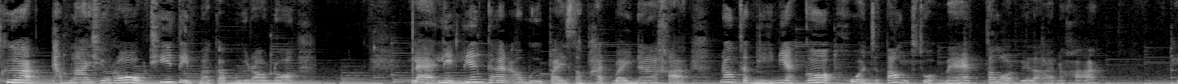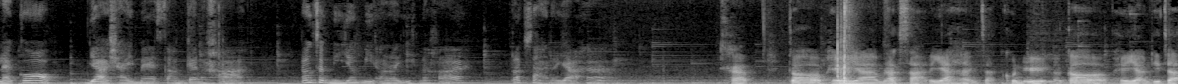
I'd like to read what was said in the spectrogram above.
เพื่อทำลายเชื้อโรคที่ติดมากับมือเราเนาะและหลีกเลี่ยงการเอามือไปสัมผัสใบหน้าค่ะ นอกจากนี้เนี่ยก็ควรจะต้องสวมแมสตลอดเวลานะคะ และก็อย่าใช้แมสซ้ำกันค่ะ นอกจากนี้ยังมีอะไรอีกนะคะ รักษาระยะห่าง ครับ ก็พยายามรักษาระยะห่างจากคนอื่น แล้วก็พยายามที่จะ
